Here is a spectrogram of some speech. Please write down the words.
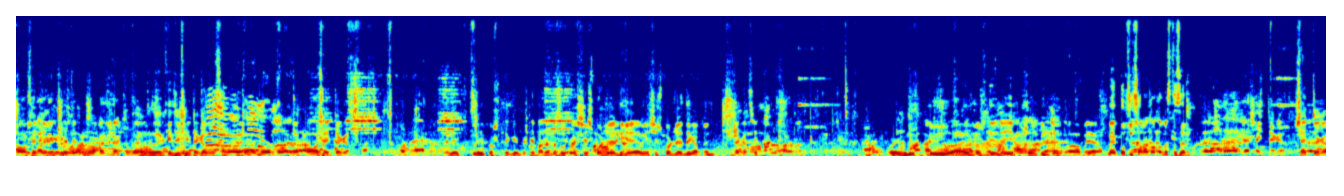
পাওয়া ষাট টাকা কেজি। কেজি ষাট টাকা বলছিলাম পাওয়া ষাট টাকা। তাহলে একটু এই পাশ থেকে দেখে বাজারটা আসলে প্রায় শেষ পর্যায়ের দিকে আমি শেষ পর্যায়ের দিকে দেখাচ্ছি। ওই যদি একটু এই পাশ দিয়ে যাই এই কিন্তু ভাইয়া ভাই কচু ছাড়া কত বেচতেছেন? ষাট টাকা।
